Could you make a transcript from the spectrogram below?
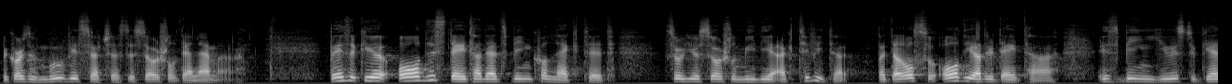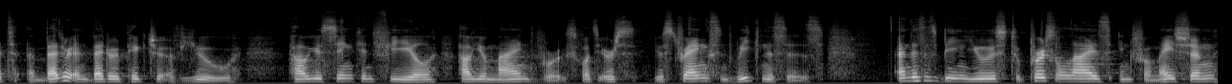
because of movies such as The Social Dilemma. Basically, all this data that's being collected through your social media activity, but also all the other data is being used to get a better and better picture of you, how you think and feel, how your mind works, what your, your strengths and weaknesses. And this is being used to personalize information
